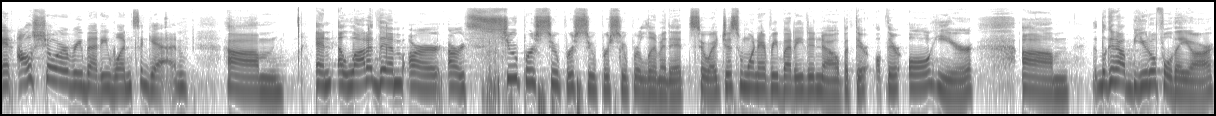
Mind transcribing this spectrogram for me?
and I'll show everybody once again. Um, and a lot of them are, are super, super, super, super limited. So I just want everybody to know, but they're, they're all here. Um, look at how beautiful they are.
